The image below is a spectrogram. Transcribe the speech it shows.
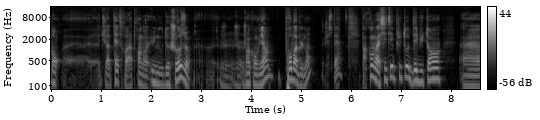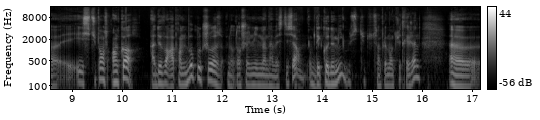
bon, euh, tu vas peut-être apprendre une ou deux choses, euh, j'en conviens, probablement, j'espère. Par contre, si tu es plutôt débutant euh, et si tu penses encore à devoir apprendre beaucoup de choses dans ton cheminement d'investisseur ou d'économie, ou si tu, tout simplement tu es très jeune, euh,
